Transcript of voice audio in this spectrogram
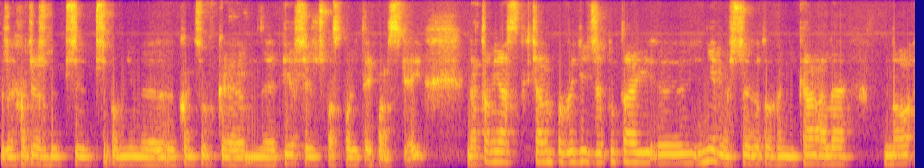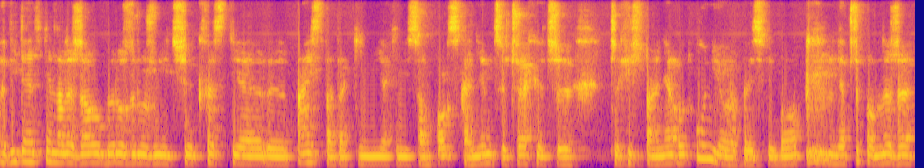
że chociażby przy, przypomnimy końcówkę I Rzeczpospolitej Polskiej. Natomiast chciałbym powiedzieć, że tutaj nie wiem z czego to wynika, ale no, ewidentnie należałoby rozróżnić kwestie y, państwa takimi, jakimi są Polska, Niemcy, Czechy czy, czy Hiszpania od Unii Europejskiej, bo ja przypomnę, że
